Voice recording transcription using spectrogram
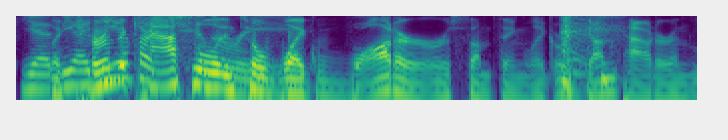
Yeah, like the turn idea the of castle into like water or something, like or gunpowder, and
